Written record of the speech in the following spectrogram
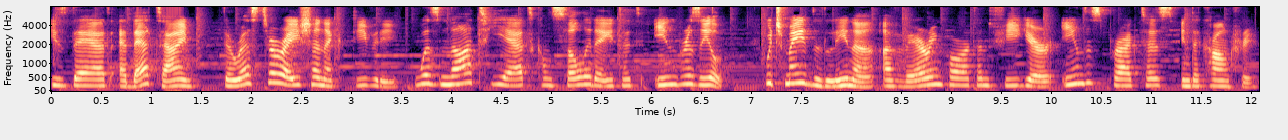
is that at that time, the restoration activity was not yet consolidated in Brazil, which made Lina a very important figure in this practice in the country.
